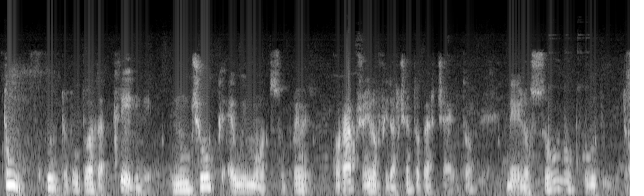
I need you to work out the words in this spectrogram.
tutto, tutto, tutto, guarda, credimi, Nunchuk e Wiimote su Corruption io l'ho finito al 100%, me lo sono goduto.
